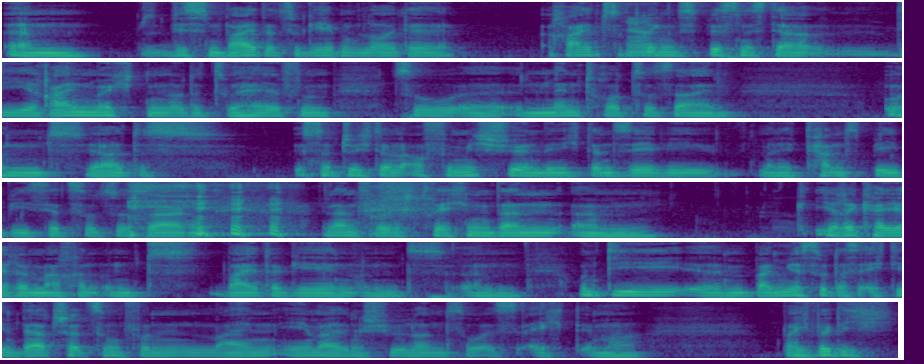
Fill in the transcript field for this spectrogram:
ähm, Wissen weiterzugeben, Leute reinzubringen, ja. das Business, der, die rein möchten oder zu helfen, zu äh, ein Mentor zu sein. Und ja, das ist natürlich dann auch für mich schön, wenn ich dann sehe, wie meine Tanzbabys jetzt sozusagen in Anführungsstrichen dann ähm, ihre Karriere machen und weitergehen. Und, ähm, und die, ähm, bei mir ist so, dass echt die Wertschätzung von meinen ehemaligen Schülern so ist echt immer, weil ich wirklich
